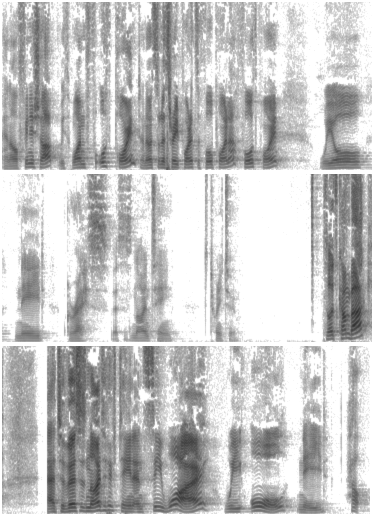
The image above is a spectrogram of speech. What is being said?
And I'll finish up with one fourth point. I know it's not a three pointer, it's a four pointer. Fourth point, we all need grace, verses 19 to 22. So let's come back uh, to verses 9 to 15 and see why we all need help.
